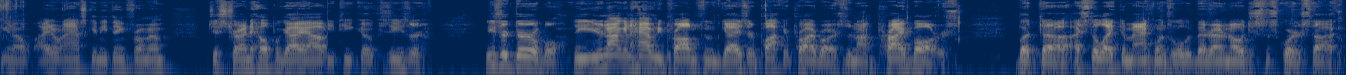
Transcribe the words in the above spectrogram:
you know, I don't ask anything from him. Just trying to help a guy out, Tico, because these are these are durable. You're not going to have any problems with them, guys. They're pocket pry bars. They're not pry bars. But uh, I still like the Mac ones a little bit better. I don't know, just the square stock.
